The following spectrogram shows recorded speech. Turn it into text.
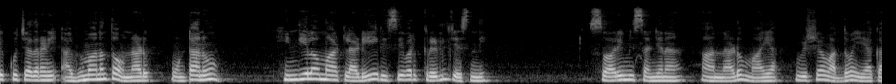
చెక్కు చెదరని అభిమానంతో ఉన్నాడు. ఉంటాను. హిందీలో మాట్లాడి రిసీవర్ క్రెడిల్ చేసింది. సారీ మిస్ సంజన అన్నాడు మాయ. విషయం అర్థమయ్యాక.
